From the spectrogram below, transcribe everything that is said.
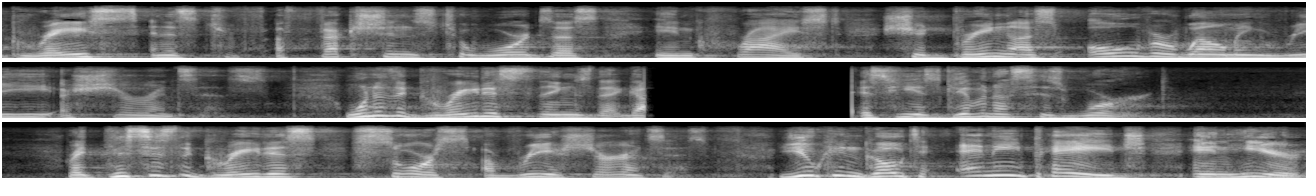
grace and his affections towards us in Christ should bring us overwhelming reassurances. One of the greatest things that God is he has given us his word. Right? This is the greatest source of reassurances. You can go to any page in here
